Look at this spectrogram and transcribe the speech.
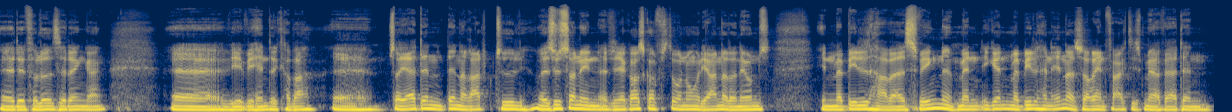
øh, det forlød til dengang. Øh, vi, vi hentede Kabar. Øh, så ja, den, den er ret tydelig. Og jeg synes sådan en, at jeg kan også godt forstå, at nogle af de andre, der nævnes, en Mabil har været svingende, men igen, Mabil han ender så rent faktisk med at være den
